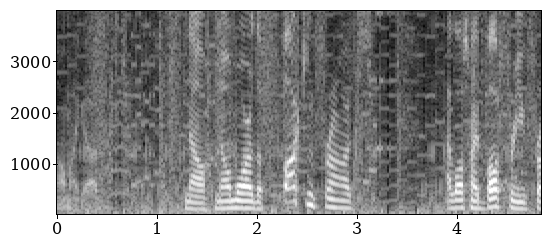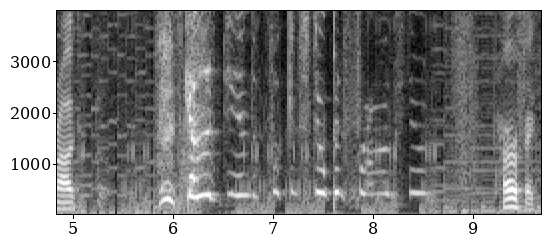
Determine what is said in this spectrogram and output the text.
Oh my god. No, no more of the fucking frogs. I lost my buff for you, frog. god damn the fucking stupid frogs, dude. Perfect.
